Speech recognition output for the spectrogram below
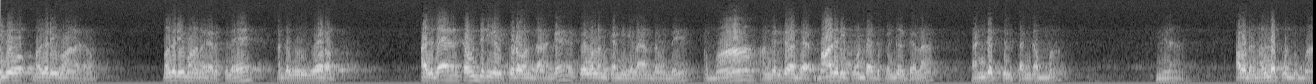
இதோ மதுரை மாநகரம். மதுரை மாநகரத்துல அந்த ஒரு ஓரம். அதுல கவுந்தரிகள் கூட வந்தாங்க கோவலன் கண்ணிகள்லாம் இருந்தவொடனே அம்மா அங்க இருக்கிற அந்த மாதிரி போன்ற அந்த பெண்கள்கிட்ட எல்லாம் தங்கத்தில் தங்கம்மா அவளை நல்ல பொண்ணுமா?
